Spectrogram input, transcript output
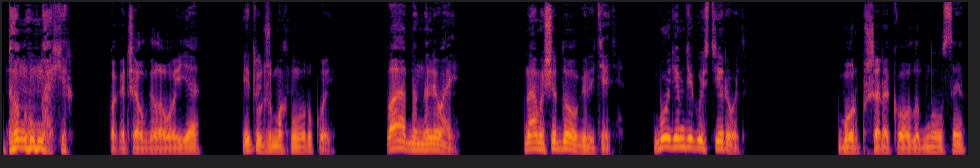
Да ну нахер!» — покачал головой я и тут же махнул рукой. «Ладно, наливай. Нам еще долго лететь. Будем дегустировать». Бурб широко улыбнулся.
